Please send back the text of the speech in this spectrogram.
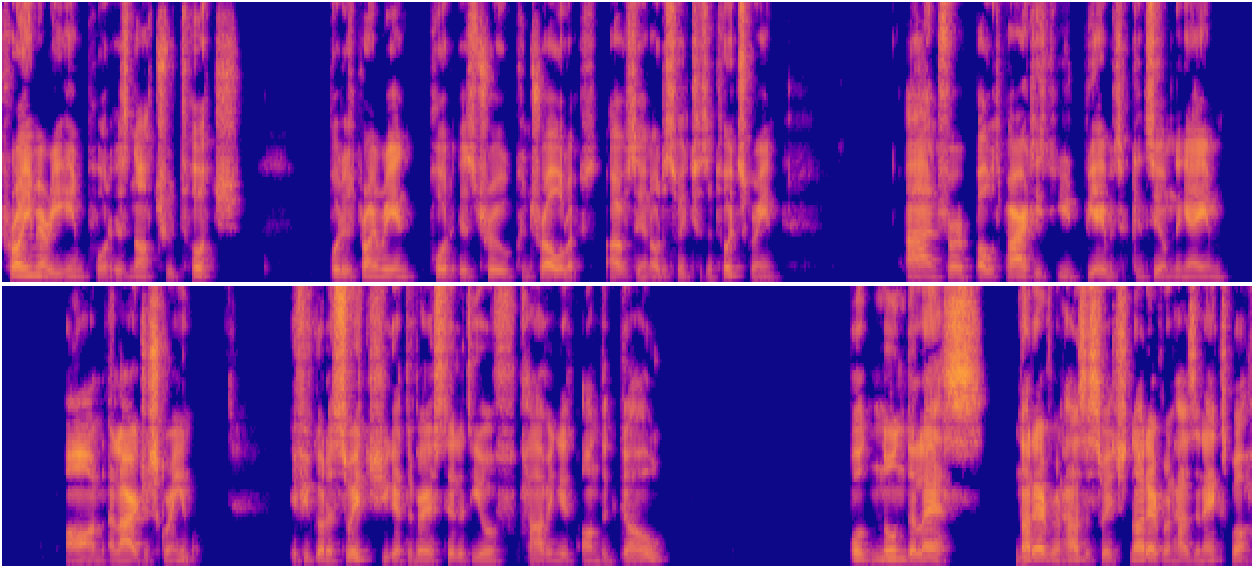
primary input is not through touch, but whose primary input is through controllers. Obviously, I know the Switch is a touchscreen, and for both parties, you'd be able to consume the game on a larger screen. If you've got a Switch, you get the versatility of having it on the go but nonetheless, not everyone has a Switch. Not everyone has an Xbox,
